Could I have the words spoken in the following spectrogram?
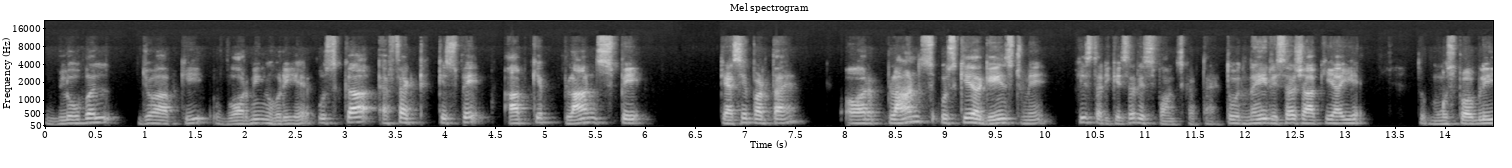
ग्लोबल जो आपकी वार्मिंग हो रही है, उसका इफ़ेक्ट किस पे? आपके प्लांट्स पे कैसे पड़ता है? और प्लांट्स उसके अगेंस्ट में किस तरीके से रिस्पॉन्स करता है? तो नई रिसर्च आपकी आई है तो मोस्ट प्रॉब्ली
